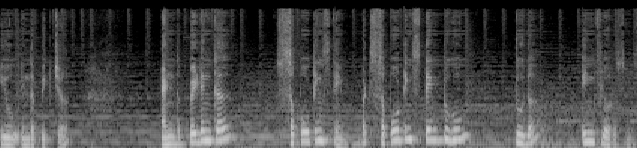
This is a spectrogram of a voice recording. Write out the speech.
you in the picture. And the peduncle supporting stem. But supporting stem to whom? To the inflorescence.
